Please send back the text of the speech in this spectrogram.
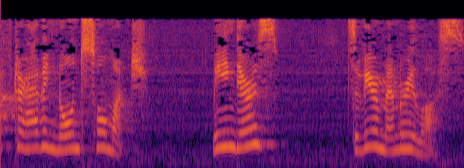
after having known so much. Meaning there is severe memory loss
